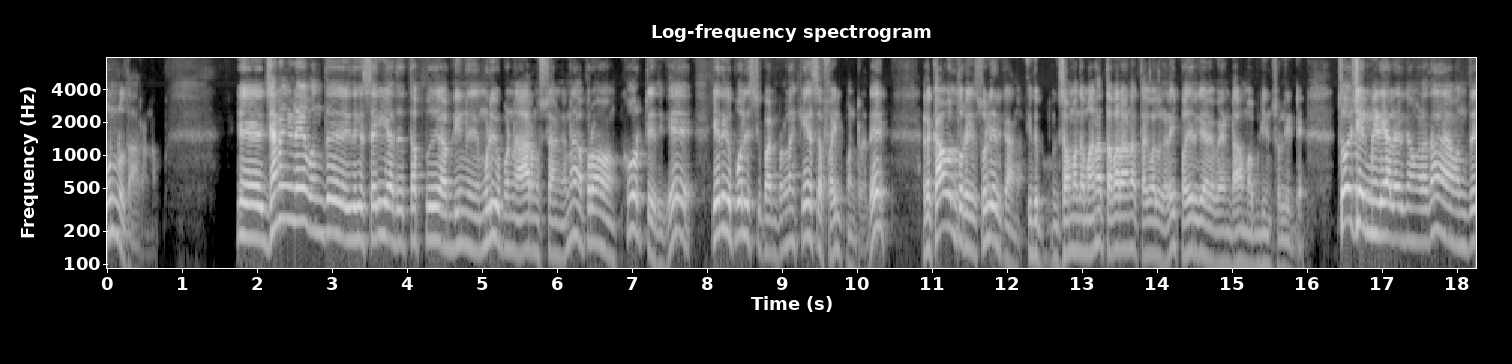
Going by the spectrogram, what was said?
முன்னுதாரணம். ஜனங்களே வந்து இது சரி அது தப்பு அப்படின்னு முடிவு பண்ண ஆரம்பிச்சிட்டாங்கன்னா அப்புறம் கோர்ட் எதுக்கு? எதுக்கு போலீஸ் டிபார்ட்மெண்ட்லாம் கேஸை ஃபைல் பண்ணுறது அதில் காவல்துறை சொல்லியிருக்காங்க இது சம்மந்தமான தவறான தகவல்களை பகிர்க வேண்டாம் அப்படின்னு சொல்லிட்டு. சோஷியல் மீடியாவில் இருக்கவங்கள தான் வந்து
